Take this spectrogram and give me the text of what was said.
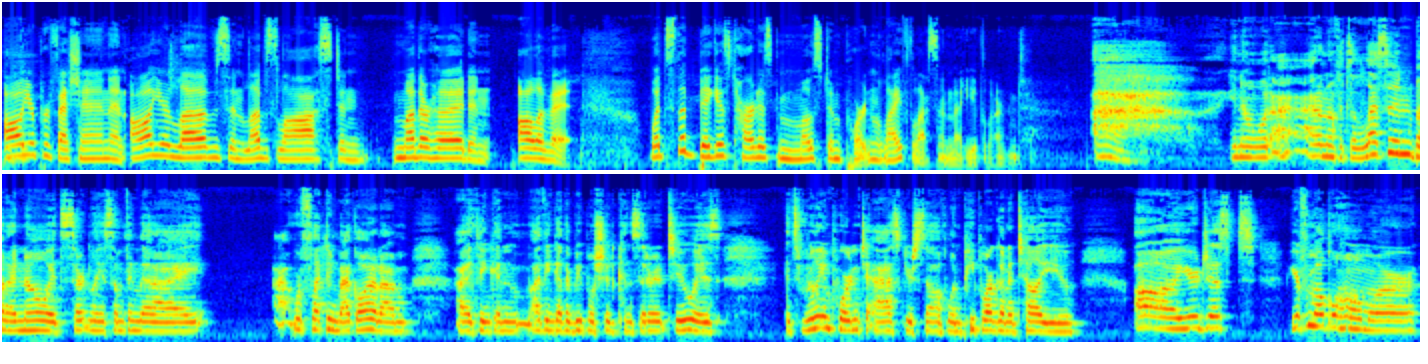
all mm-hmm. your profession and all your loves and loves lost and motherhood and all of it. What's the biggest, hardest, most important life lesson that you've learned? Ah, you know what? I, I don't know if it's a lesson, but I know it's certainly something that I, I reflecting back on it. I'm, I think, and I think other people should consider it too. Is it's really important to ask yourself when people are going to tell you, "Oh, you're just you're from Oklahoma," or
